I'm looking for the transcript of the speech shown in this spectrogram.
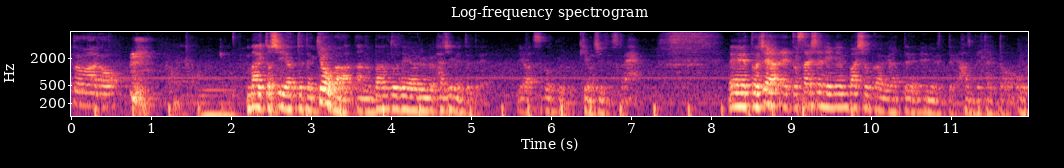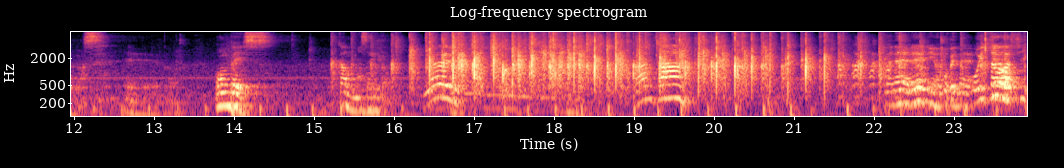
っとあの 毎年やってて今日があのバンドでやる初めてでいやすごく気持ちいいですね。えっとじゃあ、えっと最初にメンバー紹介をやって例によって始めたいと思います。えっとオンベース菅正宏イエイ。カンさん。これね、例によってね、おいおいたわしい。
